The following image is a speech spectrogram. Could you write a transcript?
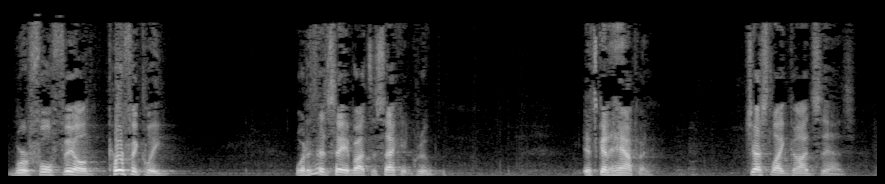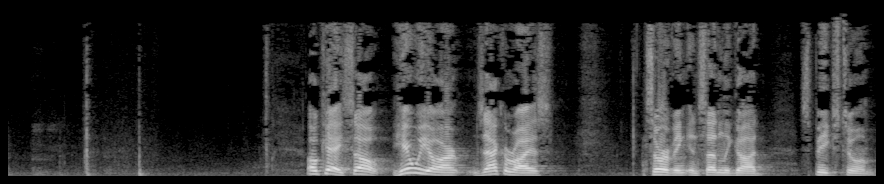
were fulfilled perfectly, what does that say about the second group? It's going to happen. Just like God says. Okay, so here we are, Zacharias serving, and suddenly God speaks to him.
